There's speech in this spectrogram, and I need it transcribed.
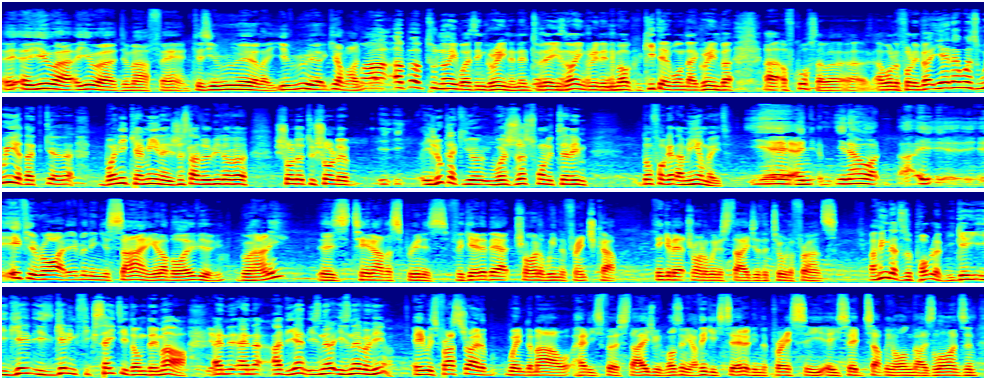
Are you a, are you a Démare fan? Because you really, you really, come on. Well, up, up to now he was in green, and then today he's not in green anymore. Kittel won that green, but uh, of course I, uh, I want to follow him. But yeah, that was weird that uh, when he came in and just had a bit of a shoulder to shoulder, he, he looked like he was just want to tell him, don't forget I'm here, mate. Yeah, and you know what? Uh, if you're right, everything you're saying, and I believe you, Bouhanni, there's 10 other sprinters. Forget about trying to win the French Cup. Think about trying to win a stage of the Tour de France. I think that's the problem. He get, he get, he's getting fixated on Démare, yeah. and, and at the end, he's, no, he's never here. He was frustrated when Démare had his first stage win, wasn't he? I think he said it in the press. He, he said something along those lines. And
